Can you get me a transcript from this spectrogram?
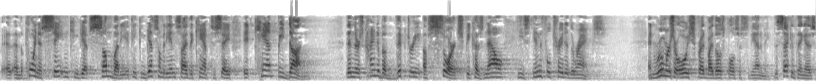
and the point is, Satan can get somebody, if he can get somebody inside the camp to say, it can't be done, then there's kind of a victory of sorts because now he's infiltrated the ranks. And rumors are always spread by those closest to the enemy. The second thing is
